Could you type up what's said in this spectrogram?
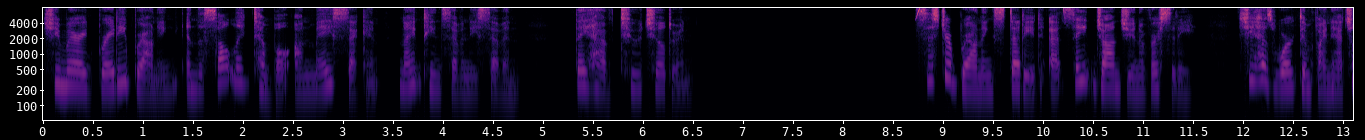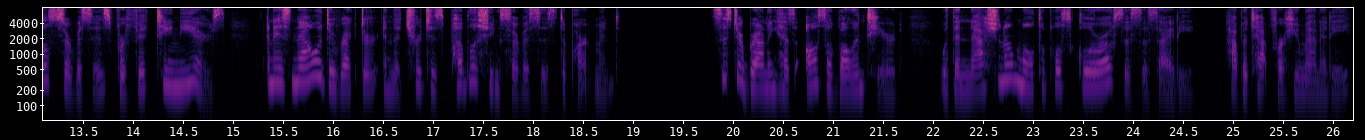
She married Brady Browning in the Salt Lake Temple on May 2, 1977. They have two children. Sister Browning studied at St. John's University. She has worked in financial services for 15 years and is now a director in the church's publishing services department. Sister Browning has also volunteered with the National Multiple Sclerosis Society, Habitat for Humanity,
